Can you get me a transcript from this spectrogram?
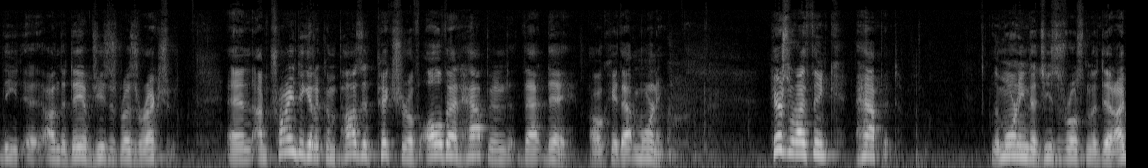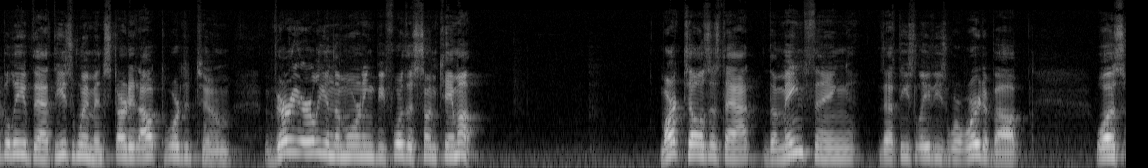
the, uh, on the day of Jesus' resurrection. And I'm trying to get a composite picture of all that happened that day, okay, that morning. Here's what I think happened the morning that Jesus rose from the dead. I believe that these women started out toward the tomb very early in the morning before the sun came up. Mark tells us that the main thing that these ladies were worried about was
